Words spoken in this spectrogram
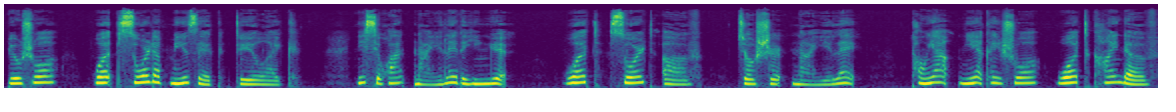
比如说，What sort of music do you like？你喜欢哪一类的音乐？What sort of 就是哪一类。同样，你也可以说 What kind of，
